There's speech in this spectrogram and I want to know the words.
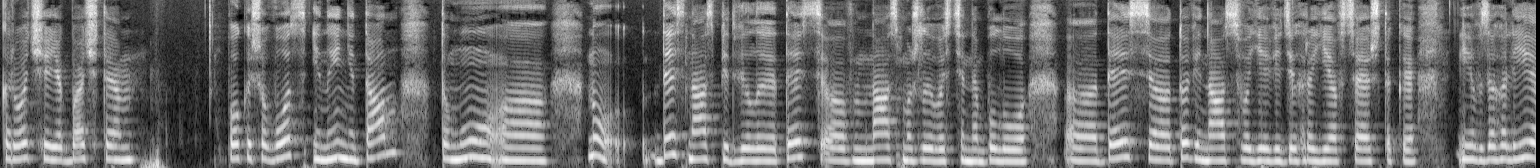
Коротше, як бачите. Поки що ВОЗ і нині там, тому е, ну, десь нас підвели, десь е, в нас можливості не було, е, десь то війна своє відіграє все ж таки. І взагалі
